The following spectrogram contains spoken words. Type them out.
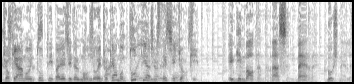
Giochiamo in tutti i paesi del mondo e giochiamo tutti agli stessi giochi. Higginbottom, Russell, Bear, Bushnell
